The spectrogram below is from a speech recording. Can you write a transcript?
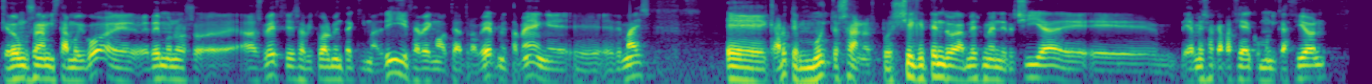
quedounos unha amistad moi boa, e eh, vémonos eh, ás veces habitualmente aquí en Madrid, e ven ao teatro a verme tamén e, e, e demais. Eh, claro, ten moitos anos, pois sei que tendo a mesma enerxía e, e, e a mesma capacidade de comunicación, eh,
